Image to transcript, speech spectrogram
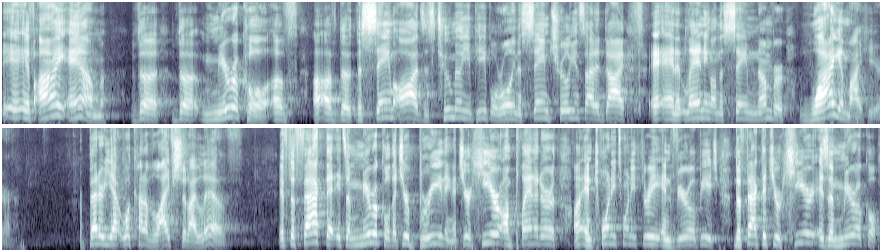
If I am the, the miracle of, of the, the same odds as 2 million people rolling the same trillion sided die and, and it landing on the same number, why am I here? Or better yet, what kind of life should I live? If the fact that it's a miracle that you're breathing, that you're here on planet Earth uh, in 2023 in Vero Beach, the fact that you're here is a miracle,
